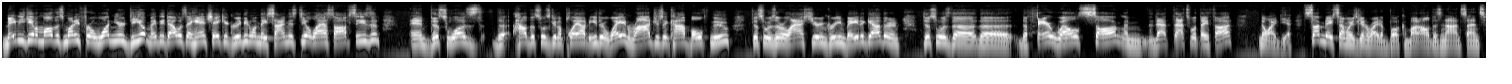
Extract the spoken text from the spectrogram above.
Maybe you gave him all this money for a one year deal. Maybe that was a handshake agreement when they signed this deal last offseason and this was the how this was going to play out either way. And Rodgers and Cobb both knew this was their last year in Green Bay together, and this was the the the farewell song, and that that's what they thought. No idea. Someday somebody's going to write a book about all this nonsense.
